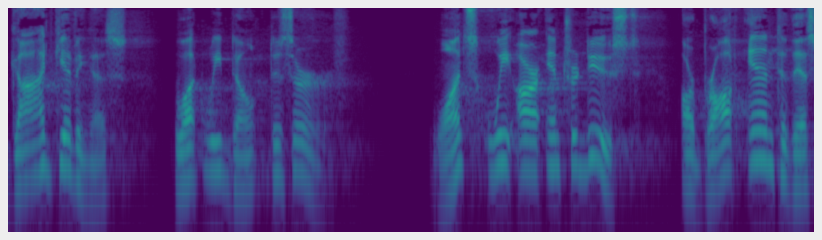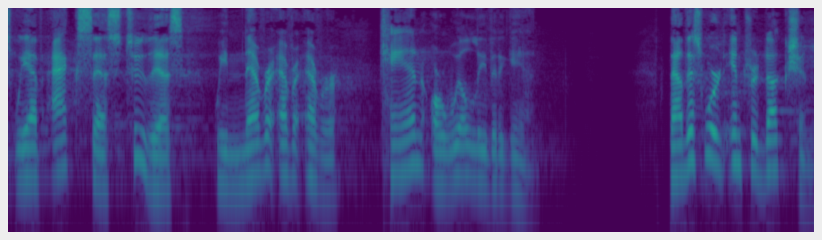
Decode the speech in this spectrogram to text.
God giving us what we don't deserve. Once we are introduced or brought into this, we have access to this, we never, ever, ever can or will leave it again. Now, this word introduction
